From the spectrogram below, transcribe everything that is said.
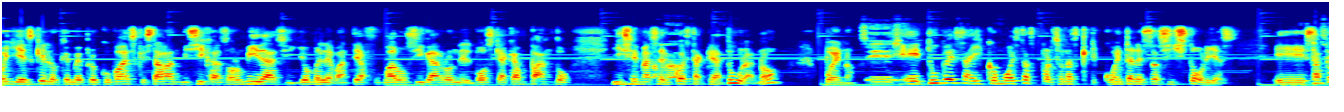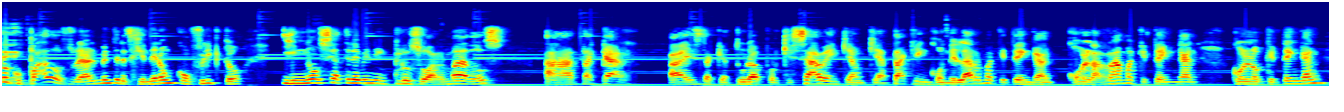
oye, es que lo que me preocupaba es que estaban mis hijas dormidas y yo me levanté a fumar un cigarro en el bosque acampando y se me acercó esta criatura, ¿no? Bueno, sí. eh, tú ves ahí cómo estas personas que te cuentan estas historias eh, están Sí. preocupados, realmente les genera un conflicto y no se atreven incluso armados a atacar a esta criatura porque saben que aunque ataquen con el arma que tengan, con la rama que tengan, con lo que tengan,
